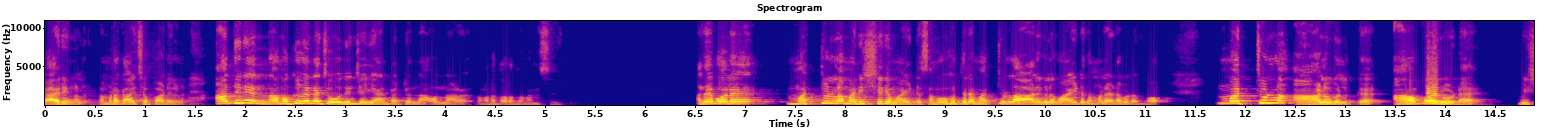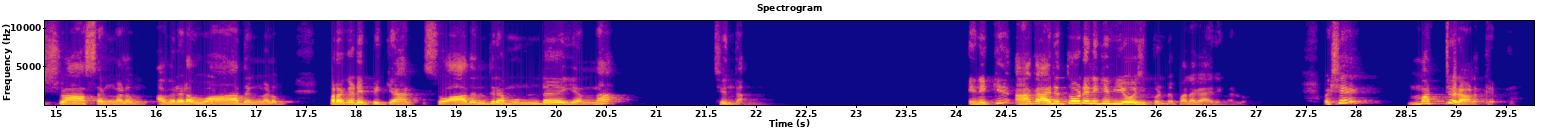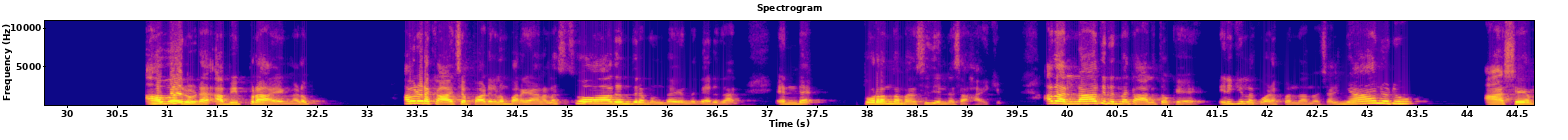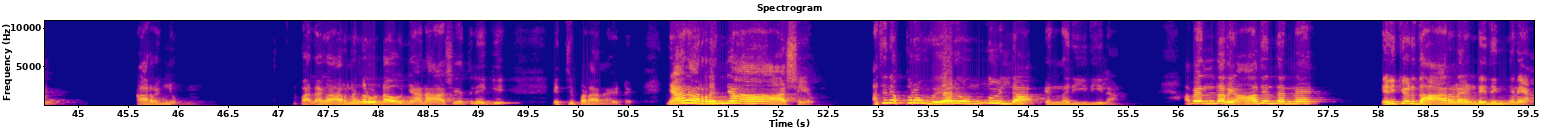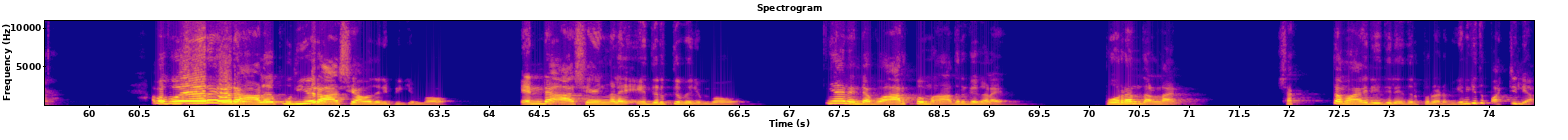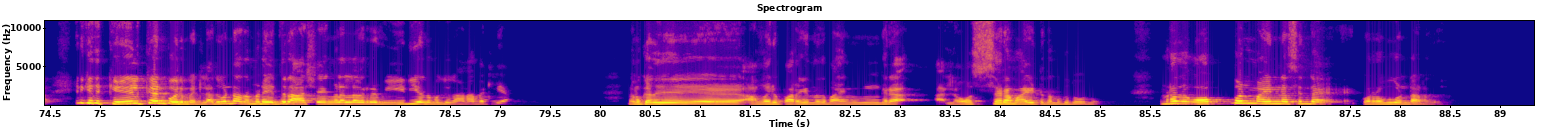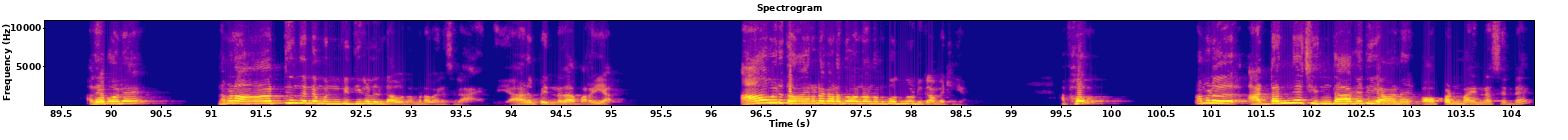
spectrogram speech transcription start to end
കാര്യങ്ങൾ നമ്മുടെ കാഴ്ചപ്പാടുകൾ. അതിനെ നമുക്ക് തന്നെ ചോദ്യം ചെയ്യാൻ പറ്റുന്ന ഒന്നാണ് നമ്മുടെ തുറന്ന മനസ്സ്. അതേപോലെ മറ്റുള്ള മനുഷ്യരുമായിട്ട് സമൂഹത്തിലെ മറ്റുള്ള ആളുകളുമായിട്ട് നമ്മൾ ഇടപെടുമ്പോൾ മറ്റുള്ള ആളുകൾക്ക് അവരുടെ വിശ്വാസങ്ങളും അവരുടെ വാദങ്ങളും പ്രകടിപ്പിക്കാൻ സ്വാതന്ത്ര്യമുണ്ട് എന്ന ചിന്ത. എനിക്ക് ആ കാര്യത്തോട് എനിക്ക് വിയോജിപ്പുണ്ട് പല കാര്യങ്ങളിലും. പക്ഷേ മറ്റൊരാൾക്ക് അവരുടെ അഭിപ്രായങ്ങളും അവരുടെ കാഴ്ചപ്പാടുകളും പറയാനുള്ള സ്വാതന്ത്ര്യമുണ്ട് എന്ന് കരുതാൻ എന്റെ തുറന്ന മനസ്സ് എന്നെ സഹായിക്കും. അതല്ലാതിരുന്ന കാലത്തൊക്കെ എനിക്കുള്ള കുഴപ്പം എന്താന്ന് വെച്ചാൽ ഞാനൊരു ആശയം അറിഞ്ഞു. പല കാരണങ്ങളും ഉണ്ടാവും ഞാൻ ആ ആശയത്തിലേക്ക് എത്തിപ്പെടാനായിട്ട്. ഞാൻ അറിഞ്ഞ ആ ആശയം അതിനപ്പുറം വേറെ ഒന്നുമില്ല എന്ന രീതിയിലാണ്. അപ്പൊ എന്താ പറയുക? ആദ്യം തന്നെ എനിക്കൊരു ധാരണയുണ്ട് ഇതിങ്ങനെയാണ്. ഇങ്ങനെയാണ് അപ്പൊ വേറെ ഒരാൾ പുതിയൊരാശയം അവതരിപ്പിക്കുമ്പോൾ എന്റെ ആശയങ്ങളെ എതിർത്ത് വരുമ്പോൾ ഞാൻ എന്റെ വാർപ്പ് മാതൃകകളെ പുറന്തള്ളാൻ ശക്തമായ രീതിയിൽ എതിർപ്പ് പ്രകടിപ്പിക്കും. എനിക്കിത് പറ്റില്ല. എനിക്കിത് കേൾക്കാൻ പോലും പറ്റില്ല. അതുകൊണ്ടാണ് നമ്മുടെ എതിർ ആശയങ്ങളുള്ളവരുടെ വീഡിയോ നമുക്ക് കാണാൻ പറ്റില്ല. നമുക്കത് അവർ പറയുന്നത് ഭയങ്കര ലോസരമായിട്ട് നമുക്ക് തോന്നും. നമ്മുടെ ഓപ്പൺ മൈൻഡ്നെസ്സിന്റെ കുറവ് കൊണ്ടാണത്. അതേപോലെ നമ്മൾ ആദ്യം തന്നെ മുൻവിധികൾ ഉണ്ടാവും നമ്മുടെ മനസ്സിൽ. ആ, ഇയാളിപ്പോ ഇന്നതാ പറയാ. ആ ഒരു ധാരണ കടന്നു വന്നാൽ നമുക്ക് ഒന്നും എടുക്കാൻ പറ്റില്ല. അപ്പോൾ നമ്മൾ അടഞ്ഞ ചിന്താഗതിയാണ് ഓപ്പൺ മൈൻഡ്നെസ്സിന്റെ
